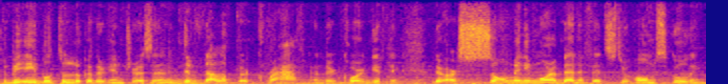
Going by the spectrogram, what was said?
to be able to look at their interests and develop their craft and their core gifting. There are so many more benefits to homeschooling.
